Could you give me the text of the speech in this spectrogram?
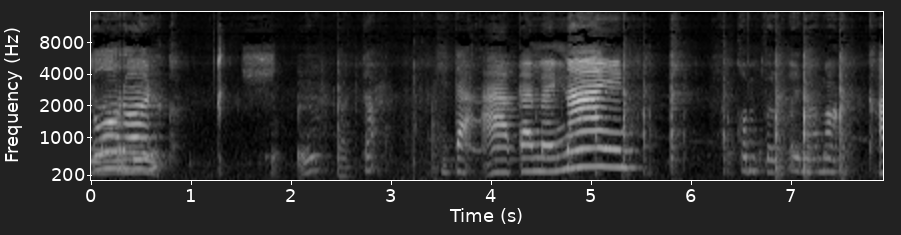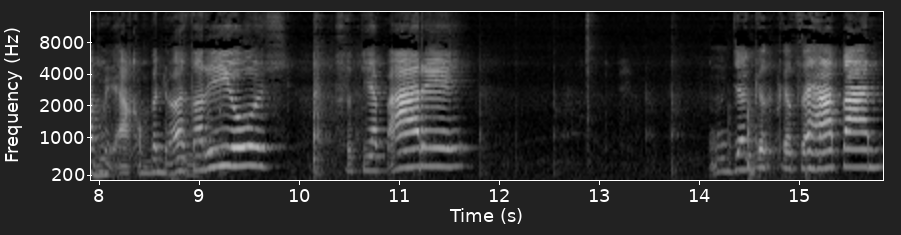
turun. Kita akan main-main. Akan mama. Kami akan berdoa serius setiap hari menjaga kesehatan.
